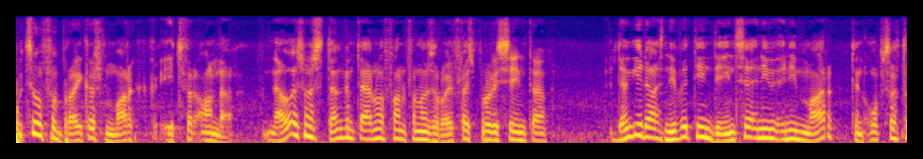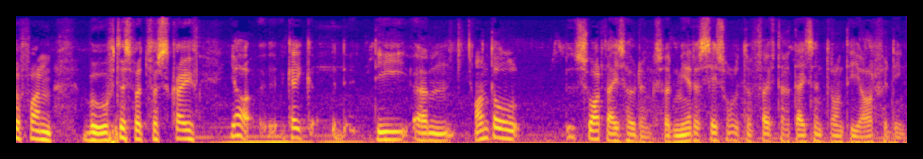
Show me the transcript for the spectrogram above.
voedselverbruikersmark het verander. Nou is ons dink in terme van van ons rooi vleisprodusente dink jy daar's nuwe tendense in die in die mark ten opsigte van behoeftes wat verskuif? Ja, kyk die ehm um, aantal swart huishoudings wat meer as 650 000 rand per jaar verdien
